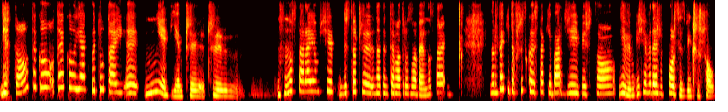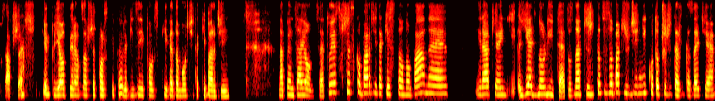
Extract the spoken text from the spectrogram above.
Wiesz co, tego, tego jakby tutaj y, nie wiem, czy, czy no starają się, wiesz co, czy na ten temat rozmawiają, no starają, Norwegii to wszystko jest takie bardziej, wiesz co, nie wiem, mi się wydaje, że w Polsce jest większy show zawsze. Jakby ja odbieram zawsze polskie telewizje i polskie wiadomości takie bardziej napędzające. Tu jest wszystko bardziej takie stonowane i raczej jednolite. To znaczy, że to, co zobaczysz w dzienniku, to przeczytasz w gazecie.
